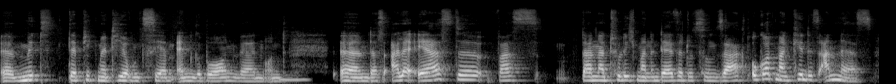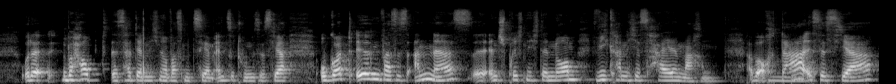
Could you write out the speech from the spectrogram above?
äh, mit der Pigmentierung CMN geboren werden. Und ähm, das allererste, was dann natürlich man in der Situation sagt, oh Gott, mein Kind ist anders. Oder überhaupt, das hat ja nicht nur was mit CMN zu tun, es ist ja, oh Gott, irgendwas ist anders, äh, entspricht nicht der Norm, wie kann ich es heil machen? Aber auch da ist es ja,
